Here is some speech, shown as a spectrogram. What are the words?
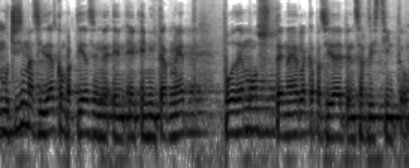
muchísimas ideas compartidas en, internet, podemos tener la capacidad de pensar distinto.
